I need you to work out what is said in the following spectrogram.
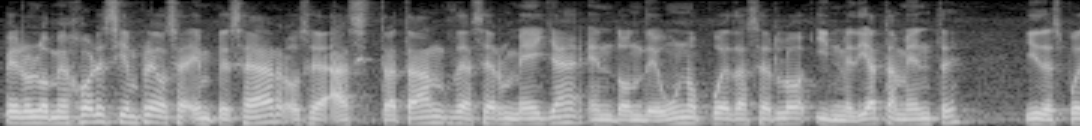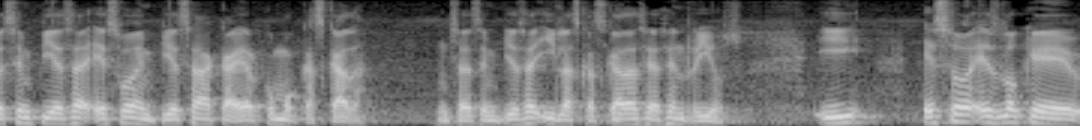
Pero lo mejor es siempre, o sea, empezar, o sea, tratando de hacer mella en donde uno pueda hacerlo inmediatamente y después empieza, eso empieza a caer como cascada. O sea, se empieza y las cascadas se hacen ríos. Y eso es lo que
